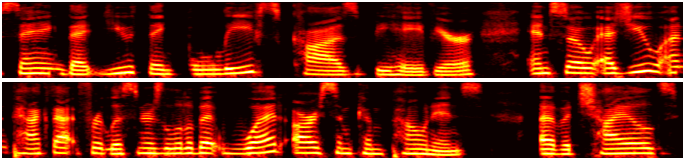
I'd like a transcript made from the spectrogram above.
saying that you think beliefs cause behavior. And so as you unpack that for listeners a little bit, what are some components of a child's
